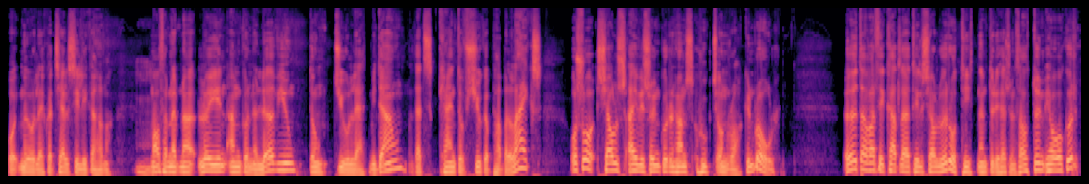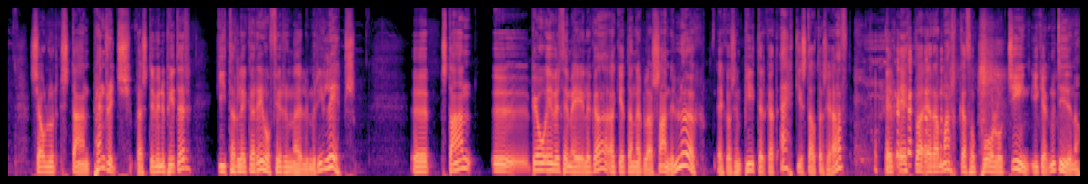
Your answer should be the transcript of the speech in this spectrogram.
og mögulega eitthvað Chelsea líka hana má þar nefna lögin I'm gonna love you, don't you let me down that's kind of sugar papa likes og svo sjálfsæfisöngurinn hans Hooked on Rock'n'Roll auðvitað var því kallaði til sjálfur og títt nefndur í þessum þáttum hjá okkur. Sjálfur Stan Pendridge, besti vinnu Peter gítarleikari og fyrirmeðlumur í Lips uh, Stan uh, bjó yfir þeim eiginlega að geta nefnilega sami lög eitthvað sem Peter gætt ekki státa sig af. Ef eitthvað er að marka þá Paul og Gene í gegnum tíðina.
